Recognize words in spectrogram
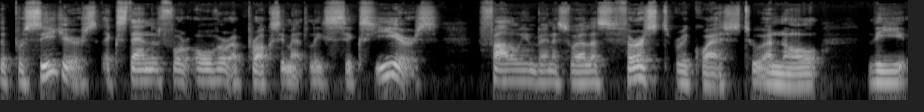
the procedures extended for over approximately six years following Venezuela's first request to annul the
